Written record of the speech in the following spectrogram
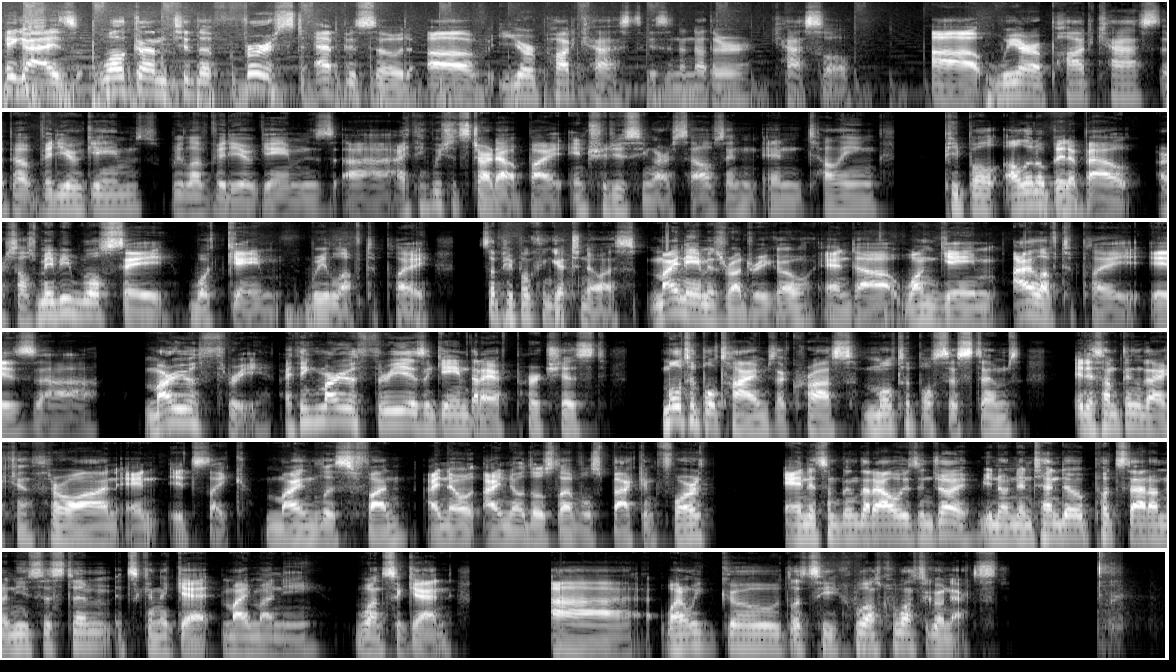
Hey guys, welcome to the first episode of Your Podcast is in Another Castle. Uh, we are a podcast about video games. We love video games. Uh, I think we should start out by introducing ourselves and, and telling people a little bit about ourselves. Maybe we'll say what game we love to play so people can get to know us. My name is Rodrigo, and uh, one game I love to play is uh, Mario 3. I think Mario 3 is a game that I have purchased multiple times across multiple systems. It is something that I can throw on and it's like mindless fun. I know I know those levels back and forth and it's something that I always enjoy. You know, Nintendo puts that on a new system, it's going to get my money once again. Uh why don't we go let's see who else who wants to go next?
